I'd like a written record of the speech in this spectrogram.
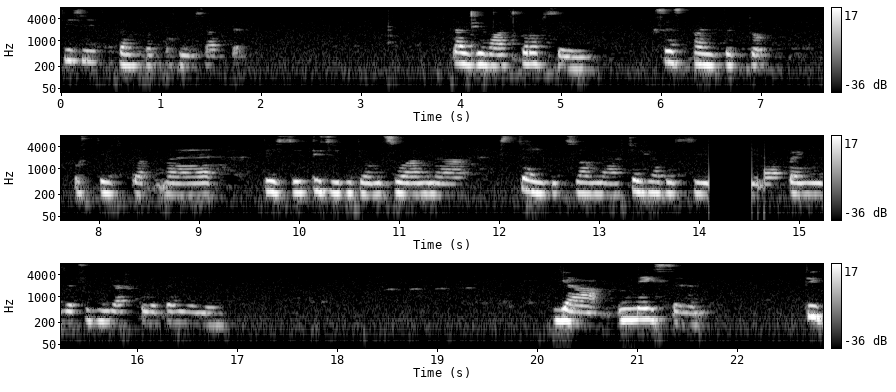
1785. Takže vás prosím, přestaňte to prostě říkat, ne, ty jsi, ty jsi být slavná, chceš být slavná, chceš, aby si peníze, děláš kvůli penězům. Já nejsem ty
